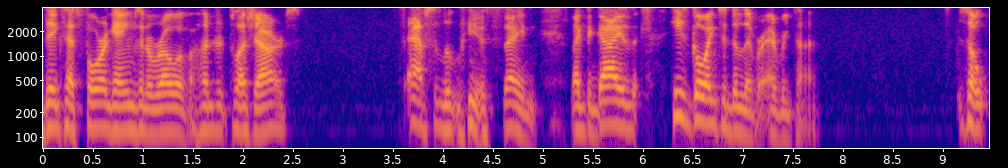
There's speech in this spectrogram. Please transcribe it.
Diggs has four games in a row of 100 plus yards. It's absolutely insane. Like the guy is, he's going to deliver every time. So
